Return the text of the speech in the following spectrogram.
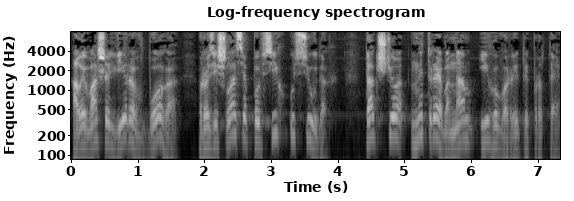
але ваша віра в Бога розійшлася по всіх усюдах, так що не треба нам і говорити про те.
